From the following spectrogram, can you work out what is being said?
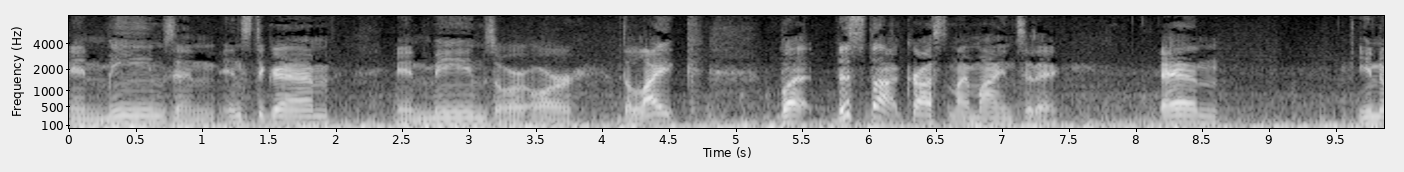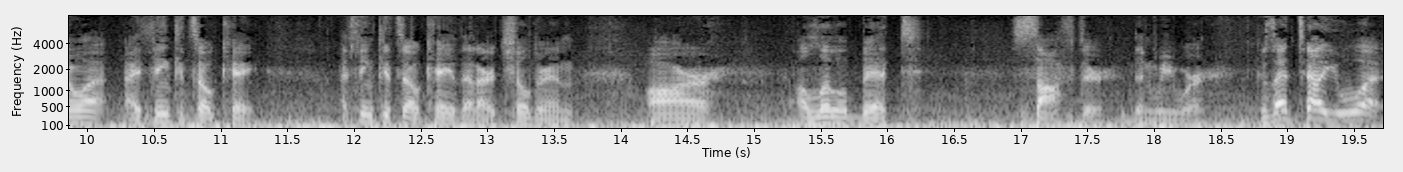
in memes and instagram in memes or or the like. But this thought crossed my mind today. And you know what? I think it's okay. I think it's okay that our children are a little bit softer than we were. Because I tell you what,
